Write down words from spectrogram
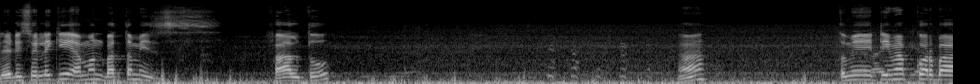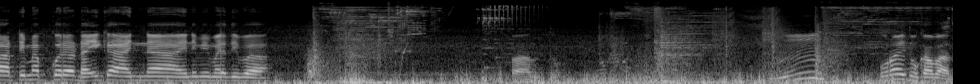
লেডিস। হইলে কি এমন বাত্তামিজ ফালতু। হ্যাঁ? তুমি টিম আপ করবা টিম আপ করে ডাইকা আইনা এনিমি মেরে দিবা। ফালতু। হুম পুরাই ধোকাবাজ।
